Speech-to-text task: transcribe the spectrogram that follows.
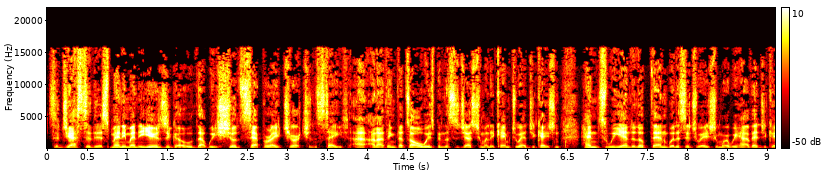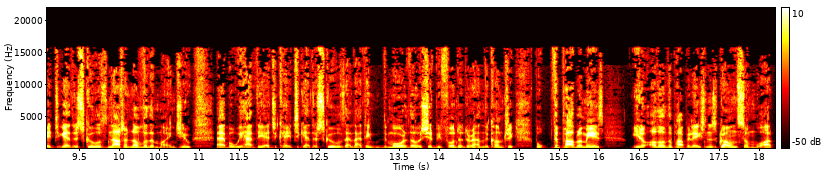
suggested this many, many years ago that we should separate church and state. And I think that's always been the suggestion when it came to education. Hence, we ended up then with a situation where we have educate together schools, not enough of them, mind you, uh, but we have the educate together schools. And I think the more of those should be funded around the country. But the problem is, you know, although the population has grown somewhat,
